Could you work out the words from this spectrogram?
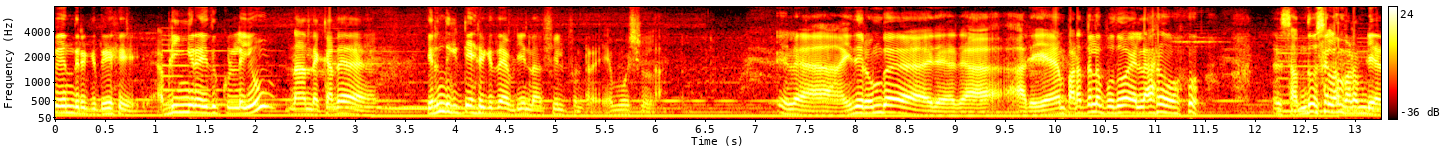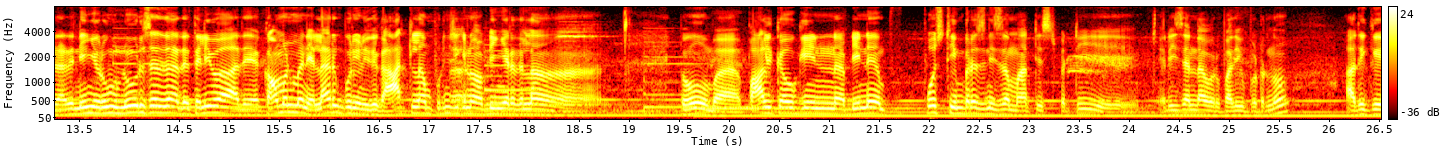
பேர்ந்துருக்குது அப்படிங்கிற இதுக்குள்ளேயும் நான் அந்த கதை இருந்துக்கிட்டே இருக்குது அப்படின்னு நான் ஃபீல் பண்ணுறேன் எமோஷ்னலாக இல்லை இது ரொம்ப இது அது அது என் படத்தில் பொதுவாக எல்லோரும் சந்தோஷம்லாம் பட முடியாது. அது நீங்கள் ரொம்ப நூறு சதவீதம் அதை தெளிவாக அது காமன் மேன் எல்லாருக்கும் புரியணும் இதுக்கு ஆர்ட்லாம் புரிஞ்சுக்கணும் அப்படிங்கிறதெல்லாம். இப்போ பால் கவுகின் அப்படின்னு போஸ்ட் இம்ப்ரெஷனிசம் ஆர்டிஸ்ட் பற்றி ரீசெண்டாக ஒரு பதிவு போட்டிருந்தோம். அதுக்கு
